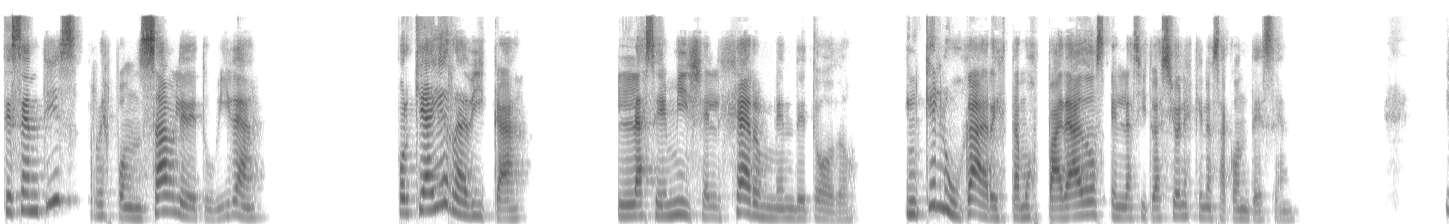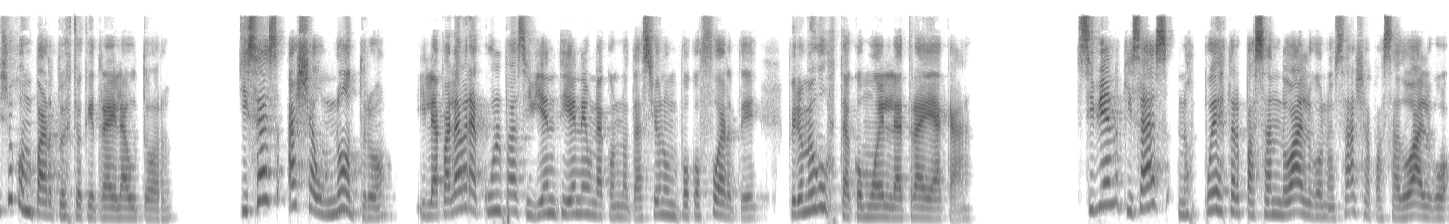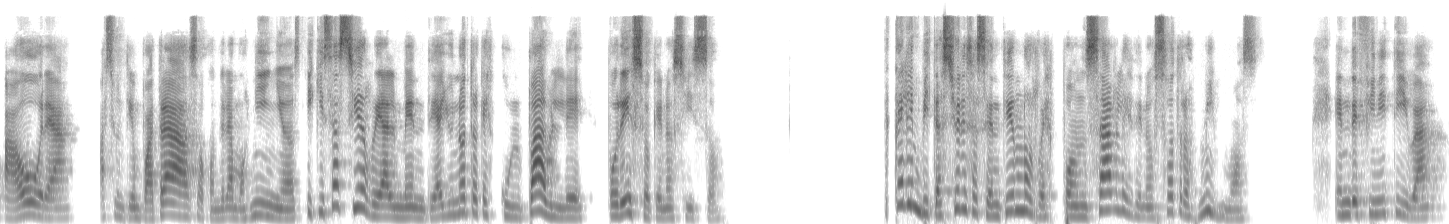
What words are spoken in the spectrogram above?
¿Te sentís responsable de tu vida? Porque ahí radica la semilla, el germen de todo. ¿En qué lugar estamos parados en las situaciones que nos acontecen? Y yo comparto esto que trae el autor. Quizás haya un otro, y la palabra culpa, si bien tiene una connotación un poco fuerte, pero me gusta cómo él la trae acá. Si bien quizás nos puede estar pasando algo, nos haya pasado algo ahora, hace un tiempo atrás o cuando éramos niños, y quizás sí realmente hay un otro que es culpable por eso que nos hizo. Acá la invitación es a sentirnos responsables de nosotros mismos. En definitiva,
